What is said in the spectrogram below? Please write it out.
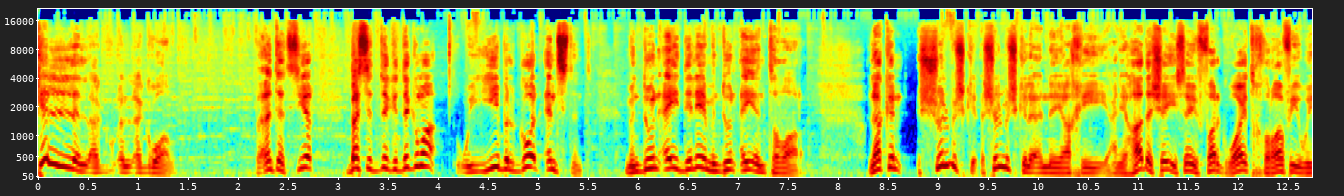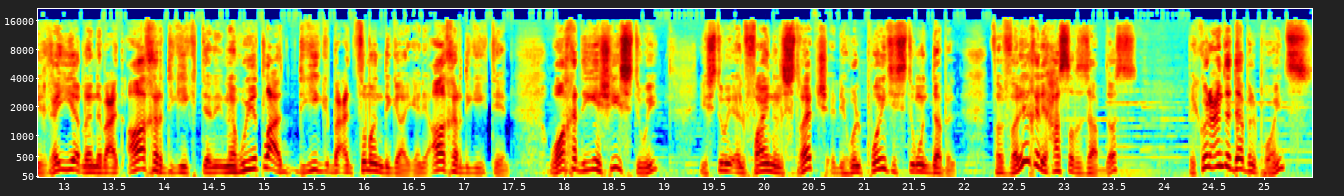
كل الأقوال. فأنت تصير بس تدق دقمة ويجيب ال goal instant من دون أي delay من دون أي انتظار. لكن شو المشكلة شو المشكلة إنه يا أخي يعني هذا شيء يسوي فرق وايد خرافي ويغير لأنه بعد آخر دقيقتين انه هو يطلع دقيقه بعد ثمان دقائق يعني آخر دقيقتين. وآخر دقيقة شو يستوي؟ يستوي ال final stretch اللي هو ال point يستوون double فالفريق اللي يحصل زابدوس بيكون عنده double points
